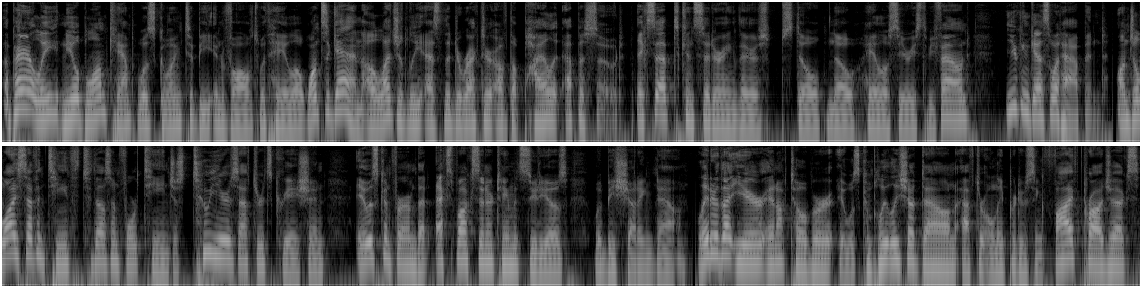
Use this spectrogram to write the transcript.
Apparently, Neil Blomkamp was going to be involved with Halo once again, allegedly as the director of the pilot episode. Except considering there's still no Halo series to be found, you can guess what happened. On July 17th, 2014, just two years after its creation, it was confirmed that Xbox Entertainment Studios would be shutting down. Later that year, in October, it was completely shut down after only producing five projects,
